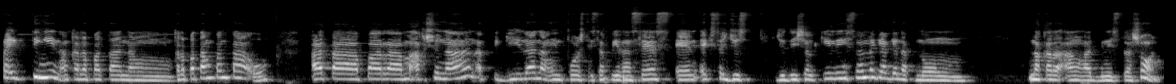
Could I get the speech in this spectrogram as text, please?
paigtingin ang karapatan ng karapatang pantao at ah, para maaksyonan at pigilan ang enforced disappearances and extrajudicial killings na nagaganap nung nakaraang administrasyon.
